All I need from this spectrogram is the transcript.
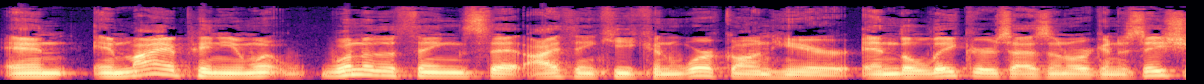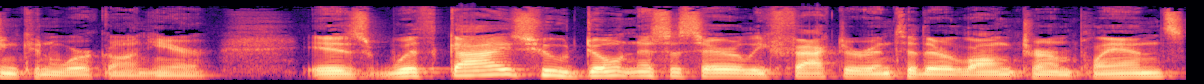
And in my opinion, one of the things that I think he can work on here, and the Lakers as an organization can work on here, is with guys who don't necessarily factor into their long term plans.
